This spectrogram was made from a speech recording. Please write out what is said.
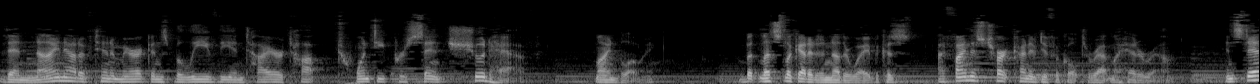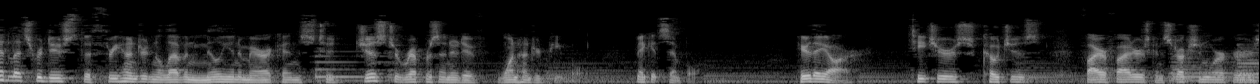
than 9 out of 10 Americans believe the entire top 20% should have. Mind blowing. But let's look at it another way because I find this chart kind of difficult to wrap my head around. Instead, let's reduce the 311 million Americans to just a representative 100 people. Make it simple. Here they are teachers, coaches, firefighters, construction workers,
